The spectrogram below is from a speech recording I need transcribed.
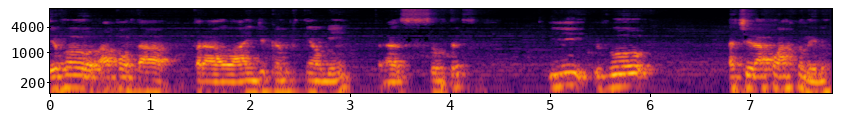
Eu vou apontar pra lá, indicando que tem alguém, para as outras. E vou atirar com arco nele.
